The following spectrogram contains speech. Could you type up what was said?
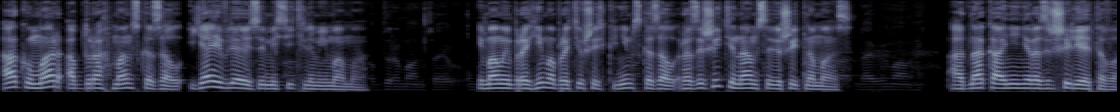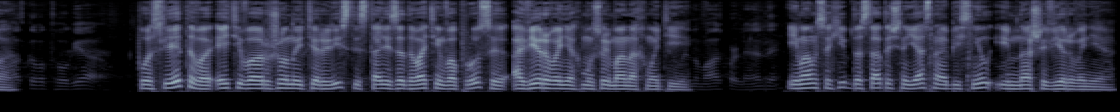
Акумар Абдурахман сказал, «Я являюсь заместителем имама». Имам Ибрагим, обратившись к ним, сказал, «Разрешите нам совершить намаз». Однако они не разрешили этого. После этого эти вооруженные террористы стали задавать им вопросы о верованиях мусульман Ахмади. Имам Сахиб достаточно ясно объяснил им наши верования.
